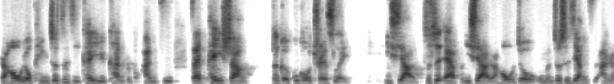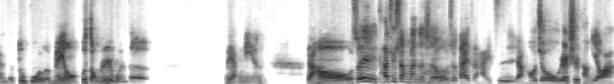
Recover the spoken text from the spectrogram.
然后我又凭着自己可以看得懂汉字，再配上那个 Google Translate 一下，就是 App 一下，然后我就我们就是这样子安然的度过了没有不懂日文的两年。然后，所以他去上班的时候，我就带着孩子，然后就认识朋友啊。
